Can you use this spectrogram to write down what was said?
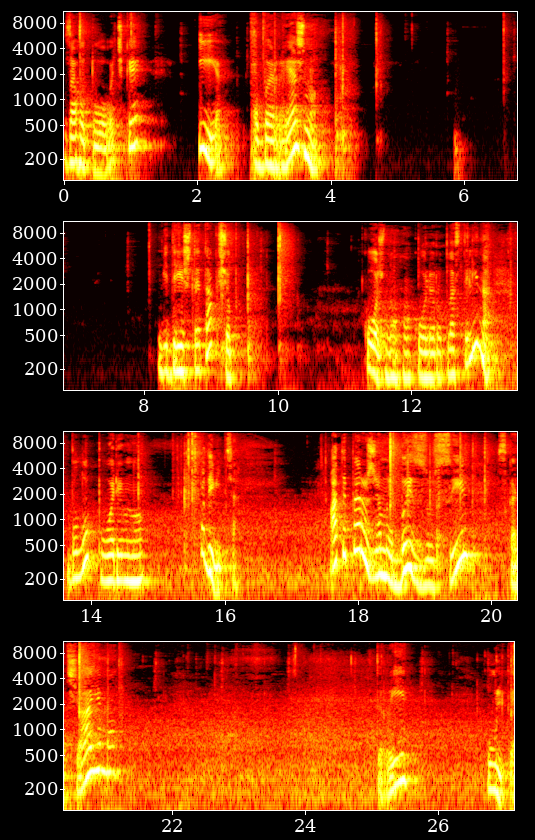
заготовочки і обережно відріжте так, щоб кожного кольору пластиліна було порівну. Подивіться. А тепер уже ми без зусиль скачаємо три кульки.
